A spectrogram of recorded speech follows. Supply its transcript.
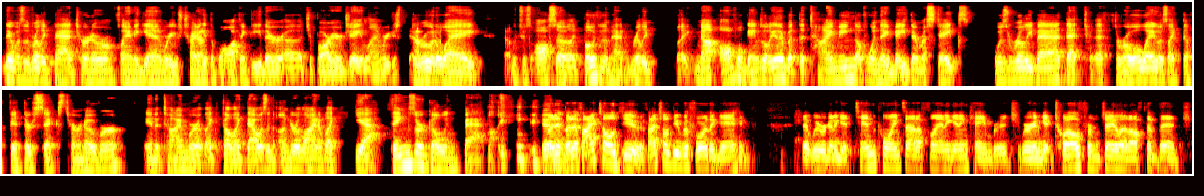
there was a really bad turnover from Flanigan where he was trying yeah. to get the ball, I think to either uh, Jabari or Jaylin, where he just yeah. threw it away, which was also like both of them had really like not awful games altogether, but the timing of when they made their mistakes was really bad. That, that throwaway was like the fifth or sixth turnover in a time where it like felt like that was an underline of like, yeah, things are going badly. but but if I told you, if I told you before the game that we were going to get 10 points out of Flanigan in Cambridge, we were going to get 12 from Jaylin off the bench.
